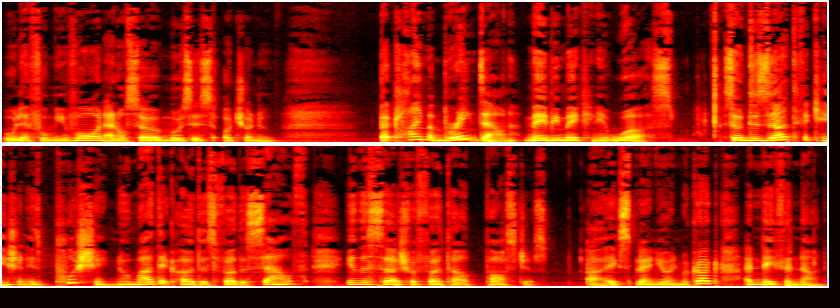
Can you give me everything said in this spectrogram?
Olufemi Vaughan, and also Moses Ochonu. But climate breakdown may be making it worse. So, desertification is pushing nomadic herders further south in the search for fertile pastures. Uh, explain Eoin McGuirk and Nathan Nunn.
